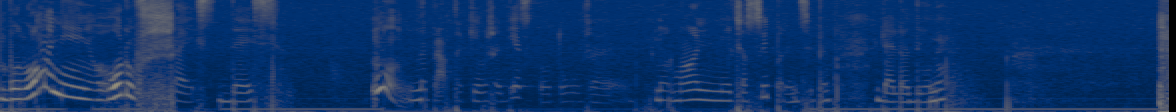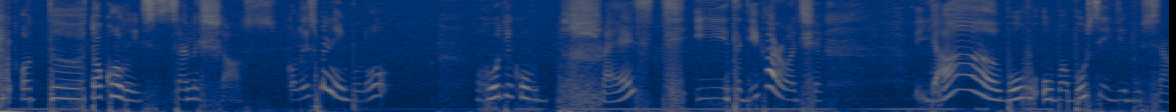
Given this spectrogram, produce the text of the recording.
Було мені году в 6 десь. Ну, не прям таке вже дитинство, то вже нормальні часи, в принципі, для людини. От е, то колись, це не щас. Колись мені було годіків 6, і тоді, коротше, я був у бабусі і дідуся.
